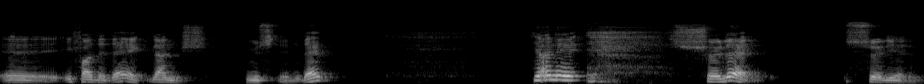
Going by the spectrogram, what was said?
e, ifade de eklenmiş Müslim'de. Yani şöyle söyleyelim.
